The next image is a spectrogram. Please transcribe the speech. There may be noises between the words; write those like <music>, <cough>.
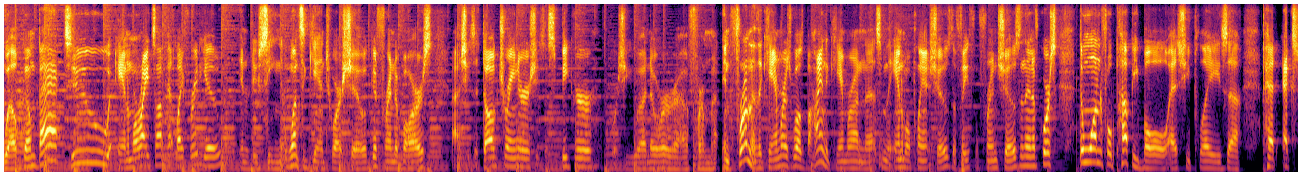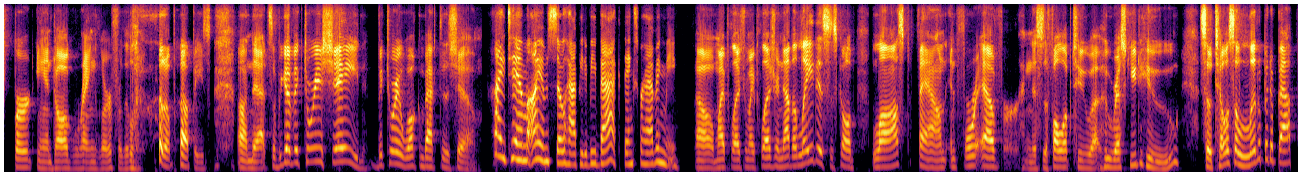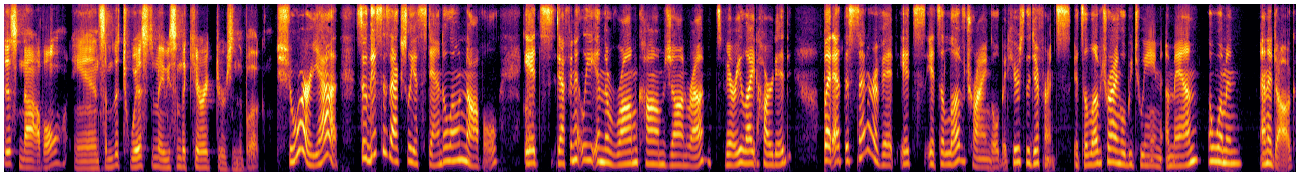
Welcome back to Animal Writes on Pet Life Radio. Introducing once again to our show a good friend of ours. Uh, she's a dog trainer, she's a speaker. Of course, you uh, know her uh, from in front of the camera as well as behind the camera on uh, some of the Animal Planet shows, the Faithful Friend shows, and then, of course, the wonderful Puppy Bowl as she plays uh, pet expert and dog wrangler for the <laughs> little puppies on that. So we got Victoria Schade. Victoria, welcome back to the show. Hi, Tim. I am so happy to be back. Thanks for having me. Oh, my pleasure, my pleasure. Now, the latest is called Lost, Found, and Forever. And this is a follow up to uh, Who Rescued Who. So tell us a little bit about this novel and some of the twists and maybe some of the characters in the book. Sure, yeah. So this is actually a standalone novel. It's definitely in the rom-com genre. It's very lighthearted. But at the center of it, it's it's a love triangle. But here's the difference. It's a love triangle between a man, a woman, and a dog.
